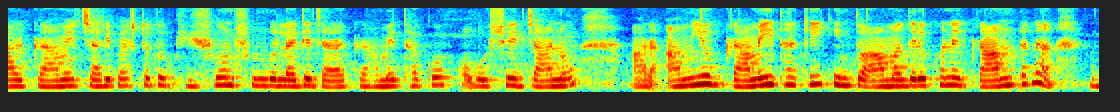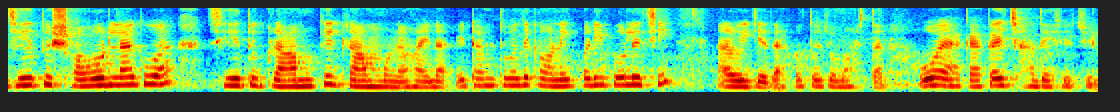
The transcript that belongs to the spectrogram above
আর গ্রামের চারিপাশটা তো ভীষণ সুন্দর লাগে, যারা গ্রামে থাকো অবশ্যই জানো। আর আমিও গ্রামেই থাকি, কিন্তু আমাদের ওখানে গ্রামটা না যেহেতু শহর লাগোয়া, সেহেতু গ্রামকে গ্রাম মনে হয় না। এটা আমি তোমাদেরকে অনেকবারই বলেছি। আর ওই যে দেখো তো জমাস্তান, ও একা একাই ছাদে এসেছিল।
